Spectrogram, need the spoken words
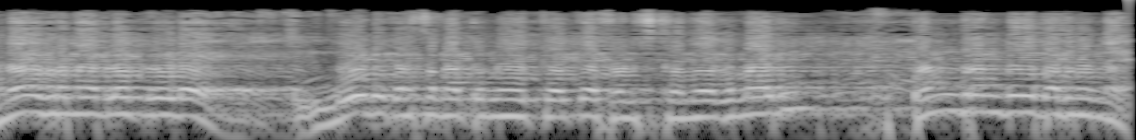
മനോഹരമായ ബ്ലോക്കിലൂടെ ലീഡ് കരസ്ഥമാക്കുന്നു കെ കെ ഫ്രണ്ട്സ് കന്യാകുമാരി. പന്ത്രണ്ട് പതിനൊന്ന്.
